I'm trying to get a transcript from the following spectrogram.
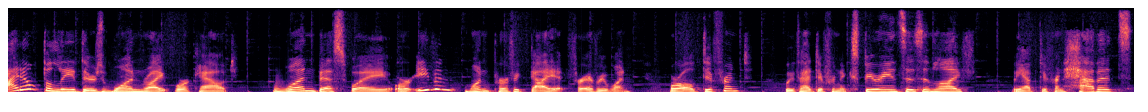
I don't believe there's one right workout, one best way, or even one perfect diet for everyone. We're all different. We've had different experiences in life. We have different habits.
